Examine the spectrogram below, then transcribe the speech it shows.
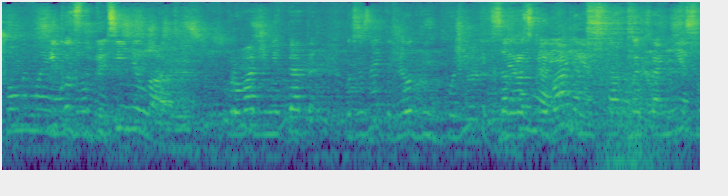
Що ми І маємо зробити? конституційні лади, впровадження п'яте. От ви знаєте, не один політик не Закони, розкриває механізм.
